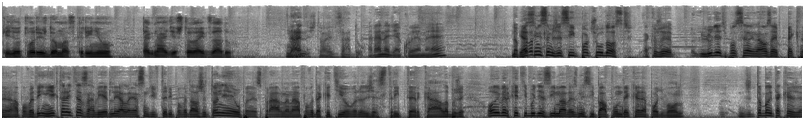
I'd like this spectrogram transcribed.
Keď otvoríš doma skriňu, tak nájdeš to aj vzadu. Nájdeš to aj vzadu. René, ďakujeme. No, ja si myslím, že si počul dosť. Akože ľudia ti posielali naozaj pekné nápovedy. Niektoré ťa zaviedli, ale ja som ti vtedy povedal, že to nie je úplne správna nápoveda, keď ti hovorili, že stripterka, alebo že Oliver, keď ti bude zima, vezmi si papundekel a poď von. To boli také, že...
